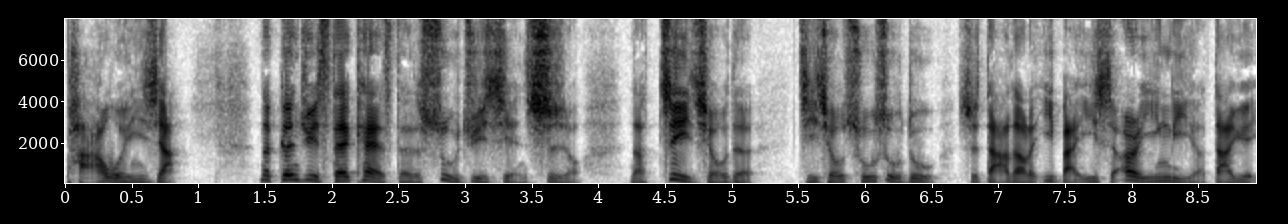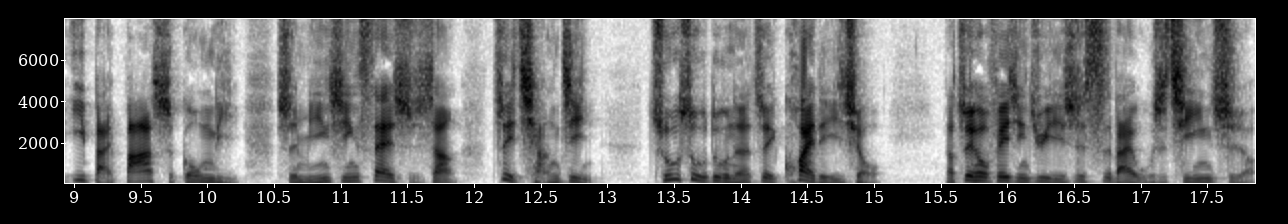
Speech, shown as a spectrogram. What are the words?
爬文一下。那根据 Statcast 的数据显示哦，那这球的击球初速度是达到了一百一十二英里啊，大约一百八十公里，是明星赛史上最强劲、初速度呢最快的一球。那最后飞行距离是四百五十七英尺哦，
